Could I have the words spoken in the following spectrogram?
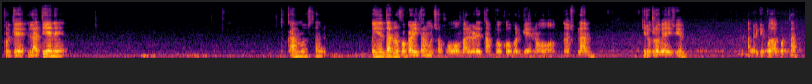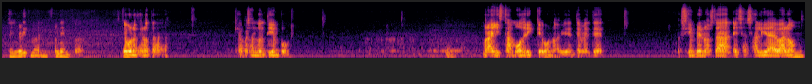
Porque la tiene. Tocamos, tal. Voy a intentar no focalizar mucho el juego en Valverde tampoco, porque no, no es plan. Quiero que lo veáis bien. A ver qué puedo aportar. El Griezmann fue lento. ¿eh? Qué bueno se nota va pasando el tiempo. Bueno, ahí está Modric, que bueno, evidentemente pues siempre nos da esa salida de balón.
